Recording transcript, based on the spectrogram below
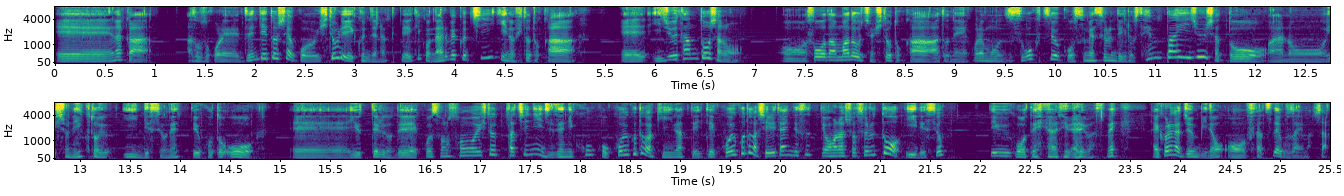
えー、なんか、あ、そうそう、これ前提としてはこう、一人で行くんじゃなくて、結構なるべく地域の人とか、えー、移住担当者の相談窓口の人とか、あとね、これもすごく強くお勧めするんだけど、先輩移住者と、あの、一緒に行くといいんですよねっていうことを、えー、言ってるので、これその、そういう人たちに事前にこうこうこういうことが気になっていて、こういうことが知りたいんですってお話をするといいですよっていうご提案になりますね。はい、これが準備の2つでございました。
